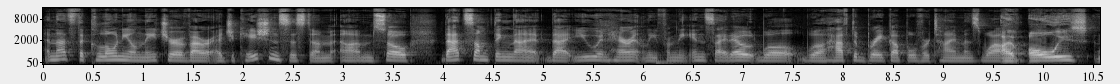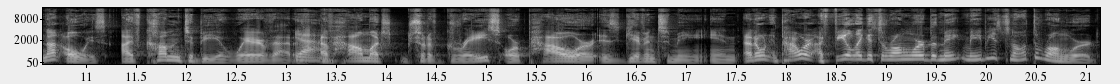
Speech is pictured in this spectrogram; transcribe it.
and that's the colonial nature of our education system um, so that's something that that you inherently from the inside out will will have to break up over time as well I've always, not always, I've come to be aware of that, of- of, how much sort of grace or power is given to me. In I don't power. I feel like it's the wrong word, but may, maybe it's not the wrong word.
